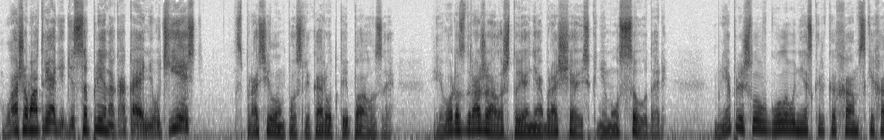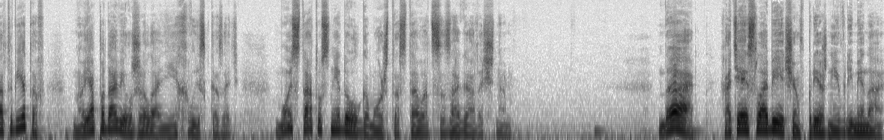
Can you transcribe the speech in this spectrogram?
«В вашем отряде дисциплина какая-нибудь есть?» — спросил он после короткой паузы. Его раздражало, что я не обращаюсь к нему, сударь. Мне пришло в голову несколько хамских ответов, но я подавил желание их высказать. Мой статус недолго может оставаться загадочным. Да, хотя и слабее, чем в прежние времена.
